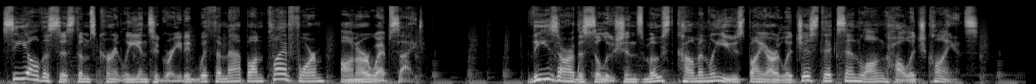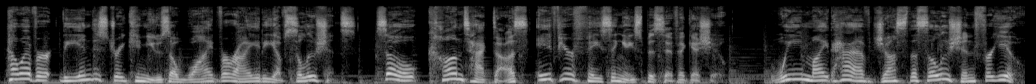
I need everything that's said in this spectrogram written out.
See all the systems currently integrated with the Mapon platform on our website. These are the solutions most commonly used by our logistics and long haulage clients. However, the industry can use a wide variety of solutions, so contact us if you're facing a specific issue. We might have just the solution for you.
